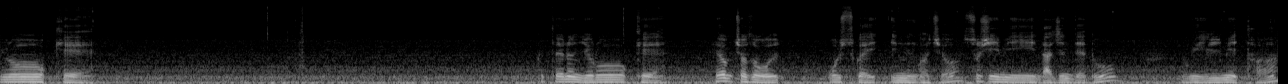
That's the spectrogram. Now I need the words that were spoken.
이렇게 그때는 이렇게 헤엄쳐서 올, 올 수가 있- 있는 거죠. 수심이 낮은데도 여기 1m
